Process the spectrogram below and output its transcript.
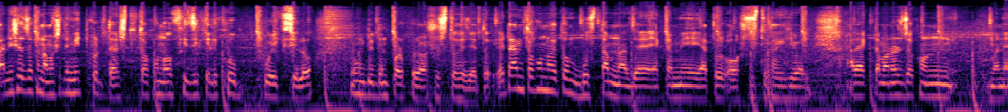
তানিশা যখন আমার সাথে মিট করতে আসতো, তখন ও ফিজিক্যালি খুব উইক ছিল এবং দুদিন পর পর অসুস্থ হয়ে যেত। এটা আমি তখন হয়তো বুঝতাম না যে একটা মেয়ে এত অসুস্থ থাকে কীভাবে। আর একটা মানুষ যখন মানে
